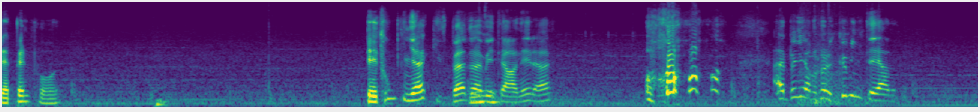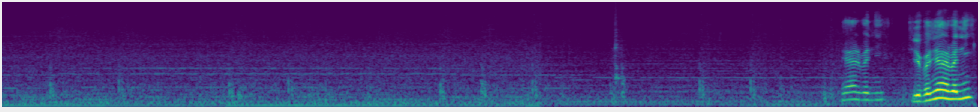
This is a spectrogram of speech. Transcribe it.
La peine pour eux. C'est les troupes Nia qui se battent dans la. Méditerranée là. Oh Albanie a rejoint le Comintern Viens Albanie Tu veux venir Albanie?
